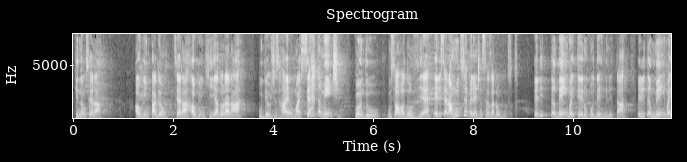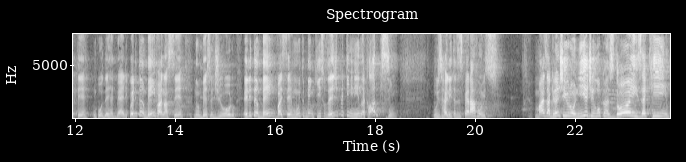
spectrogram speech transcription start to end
que não será alguém pagão, será alguém que adorará o Deus de Israel. Mas certamente, quando o Salvador vier, ele será muito semelhante a César Augusto. Ele também vai ter um poder militar, ele também vai ter um poder bélico, ele também vai nascer no berço de ouro, ele também vai ser muito bem-quisto desde pequenininho, é claro que sim. Os israelitas esperavam isso. Mas a grande ironia de Lucas 2 é que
